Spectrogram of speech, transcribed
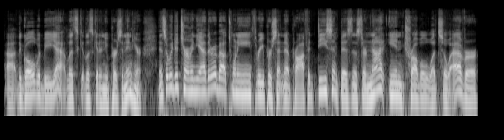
Uh, the goal would be, yeah, let's get let's get a new person in here. And so we determined, yeah, they're about twenty three percent net profit, decent business. They're not in trouble whatsoever.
